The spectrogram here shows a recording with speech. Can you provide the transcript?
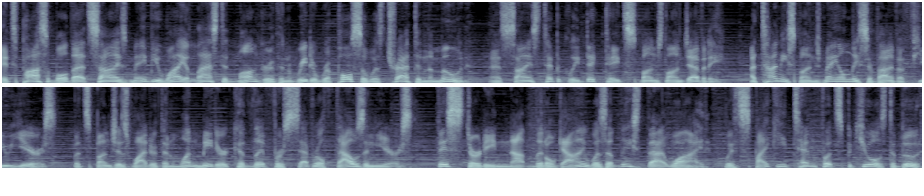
It's possible that size may be why it lasted longer than Rita repulsa was trapped in the moon, as size typically dictates sponge longevity. A tiny sponge may only survive a few years, but sponges wider than one meter could live for several thousand years. This sturdy, not little guy was at least that wide, with spiky 10 foot spicules to boot.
